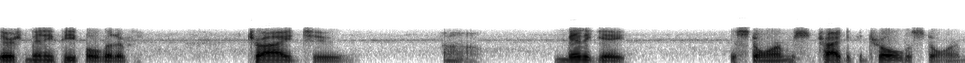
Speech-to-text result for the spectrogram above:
there's many people that have tried to uh, mitigate the storms, tried to control the storms,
